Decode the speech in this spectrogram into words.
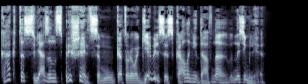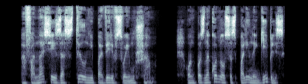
как-то связан с пришельцем, которого Геббельс искала недавно на Земле. Афанасий застыл, не поверив своим ушам. Он познакомился с Полиной Геббельс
